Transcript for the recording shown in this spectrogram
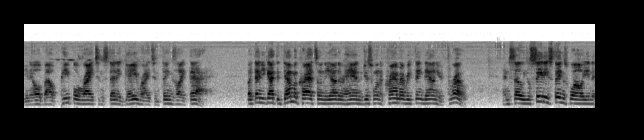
you know, about people rights instead of gay rights and things like that. But then you got the Democrats, on the other hand, who just want to cram everything down your throat. And so you'll see these things, well, you,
